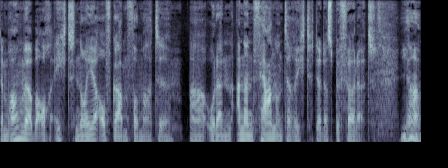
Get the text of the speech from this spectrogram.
Dann brauchen wir aber auch echt neue Aufgabenformate äh, oder einen anderen Fernunterricht, der das befördert. Ja,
